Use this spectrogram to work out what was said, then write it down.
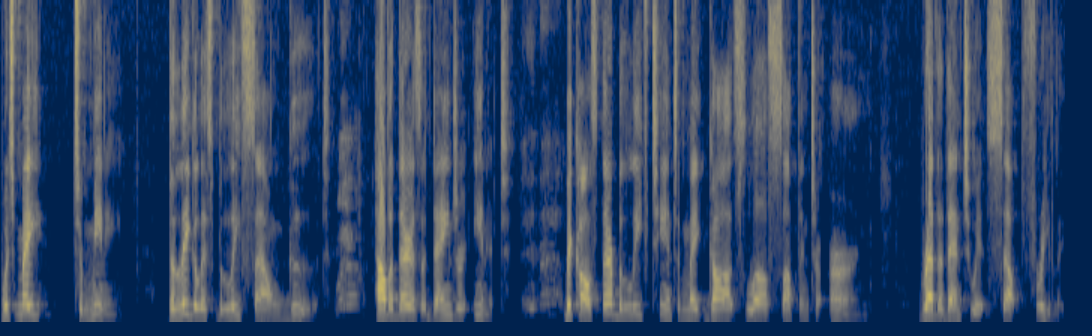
which may, to many, the legalist beliefs sound good. However, there is a danger in it because their belief tend to make God's love something to earn rather than to accept freely.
